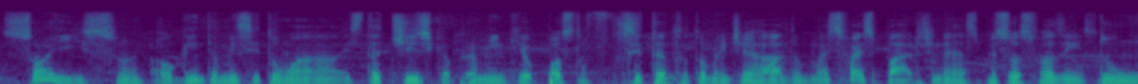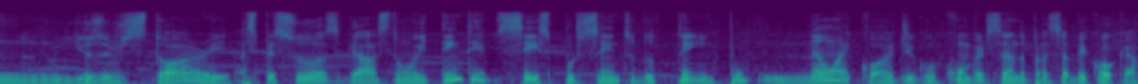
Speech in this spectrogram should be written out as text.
só isso. Né? Alguém também citou uma estatística para mim, que eu posso estar tá citando totalmente errado, mas faz parte, né? As pessoas fazem isso. De um user story, as pessoas gastam 86% do tempo, não é código, conversando para saber qual é a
